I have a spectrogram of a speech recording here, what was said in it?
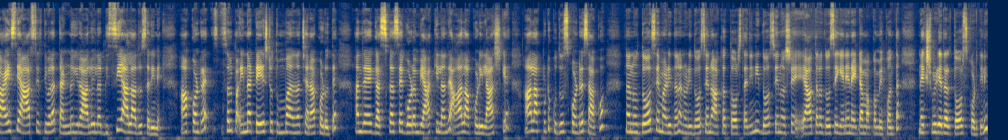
ಕಾಯಿಸಿ ಆರಿಸಿರ್ತೀವಲ್ಲ, ತಣ್ಣಗಿರೋ ಹಾಲು ಇಲ್ಲ, ಬಿಸಿ ಹಾಲಾದರೂ ಸರಿಯೇ ಹಾಕ್ಕೊಂಡ್ರೆ ಸ್ವಲ್ಪ ಇನ್ನು ಟೇಸ್ಟು ತುಂಬ ಚೆನ್ನಾಗಿ ಕೊಡುತ್ತೆ. ಅಂದರೆ ಗಸಗಸೆ ಗೋಡಂಬಿ ಹಾಕಿಲ್ಲ ಅಂದರೆ ಹಾಲು ಹಾಕ್ಕೊಳ್ಳಿ ಲಾಸ್ಟ್ಗೆ ಹಾಲು ಹಾಕ್ಬಿಟ್ಟು ಕುದಿಸ್ಕೊಂಡ್ರೆ ಸಾಕು. ನಾನು ದೋಸೆ ಮಾಡಿದ್ನಲ್ಲ ನೋಡಿ, ದೋಸೆನೂ ಹಾಕೋದು ತೋರಿಸ್ತಾ ಇದ್ದೀನಿ. ದೋಸೆನೂ ಅಷ್ಟೇ ಯಾವ ಥರ ದೋಸೆಗೆ ಏನೇನು ಐಟಮ್ ಹಾಕ್ಕೊಬೇಕು ಅಂತ ನೆಕ್ಸ್ಟ್ ವೀಡಿಯೋದಲ್ಲಿ ತೋರಿಸ್ಕೊಡ್ತೀನಿ.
